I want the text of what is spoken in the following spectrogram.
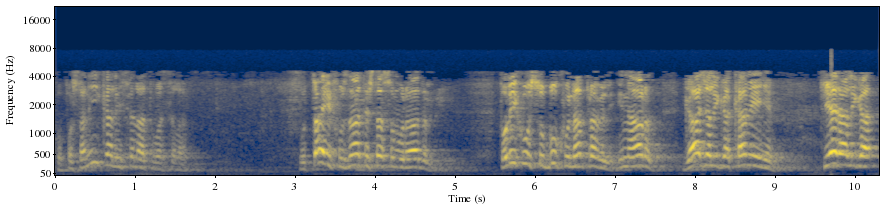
Kod poslanika ali salatu wasalam. U Tajfu znate šta su mu radili? Toliko su buku napravili i narod. Gađali ga kamenjem. Tjerali ga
